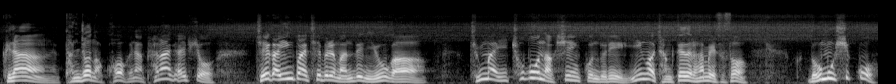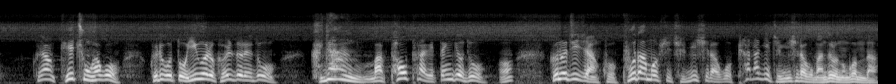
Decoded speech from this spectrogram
그냥 던져놓고 그냥 편하게 하십시오. 제가 잉빨 채비를 만든 이유가 정말 이 초보 낚시인꾼들이 잉어 장대를 함에 있어서 너무 쉽고 그냥 대충 하고 그리고 또 잉어를 걸더라도 그냥 막 파워풀하게 당겨도 어? 끊어지지 않고 부담 없이 즐기시라고 편하게 즐기시라고 만들어 놓은 겁니다.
